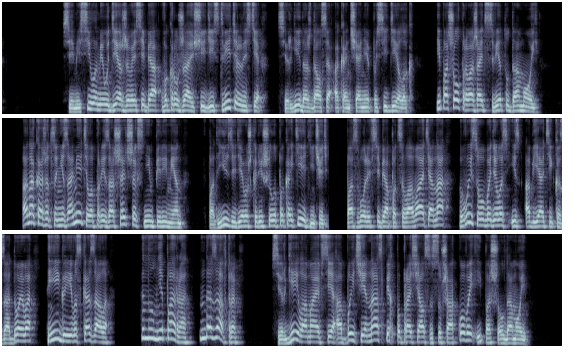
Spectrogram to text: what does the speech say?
Всеми силами удерживая себя в окружающей действительности, Сергей дождался окончания посиделок и пошел провожать Свету домой. Она, кажется, не заметила произошедших с ним перемен. В подъезде девушка решила пококетничать. Позволив себя поцеловать, она высвободилась из объятий Казадоева и игриво сказала «Ну, мне пора. До завтра». Сергей, ломая все обычаи, наспех попрощался с Ушаковой и пошел домой.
